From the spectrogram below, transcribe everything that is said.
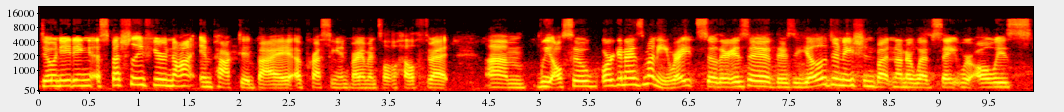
donating, especially if you're not impacted by a pressing environmental health threat. Um, we also organize money, right? So there is a there's a yellow donation button on our website. We're always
